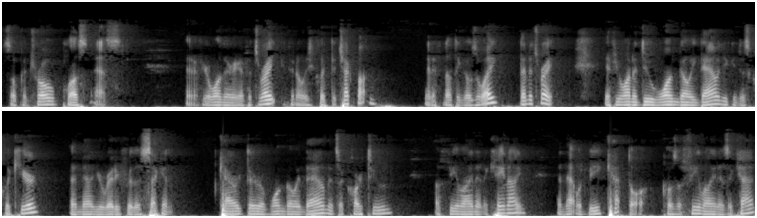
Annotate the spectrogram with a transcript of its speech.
So Control plus S. And if you're wondering if it's right, you can always click the check button. And if nothing goes away, then it's right. If you want to do one going down, you can just click here. And now you're ready for the second character of one going down. It's a cartoon, a feline and a canine. And that would be cat dog. Because a feline is a cat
